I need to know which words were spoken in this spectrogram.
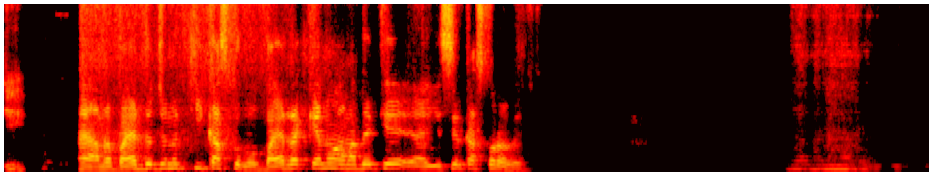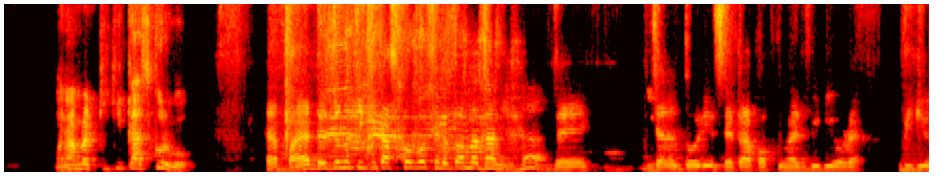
জি। হ্যাঁ আমরা বায়ারদের জন্য কি কাজ করব? বায়াররা কেন আমাদেরকে এসির কাজ করাবে? মানে আমরা কি কি কাজ করব? হ্যাঁ বায়ারদের জন্য কি কি কাজ করব সেটা তো আমরা জানি হ্যাঁ? যে চ্যানেল তৈরি set up optimize video video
